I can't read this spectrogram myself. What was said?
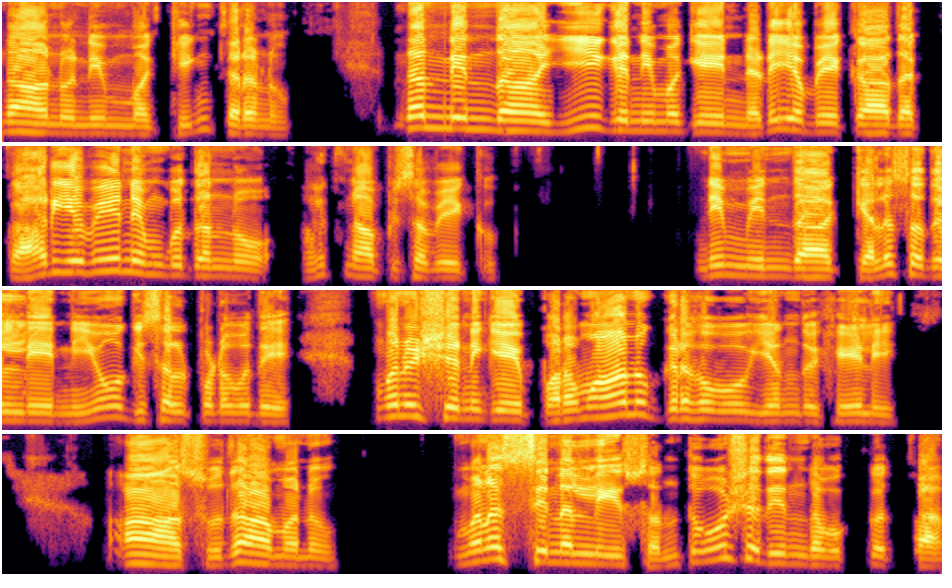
ನಾನು ನಿಮ್ಮ ಕಿಂಕರನು. ನನ್ನಿಂದ ಈಗ ನಿಮಗೆ ನಡೆಯಬೇಕಾದ ಕಾರ್ಯವೇನೆಂಬುದನ್ನು ಆಜ್ಞಾಪಿಸಬೇಕು. ನಿಮ್ಮಿಂದ ಕೆಲಸದಲ್ಲಿ ನಿಯೋಗಿಸಲ್ಪಡುವುದೇ ಮನುಷ್ಯನಿಗೆ ಪರಮಾನುಗ್ರಹವು ಎಂದು ಹೇಳಿ. ಆ ಸುಧಾಮನು ಮನಸ್ಸಿನಲ್ಲಿ ಸಂತೋಷದಿಂದ ಉಕ್ಕುತ್ತಾ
